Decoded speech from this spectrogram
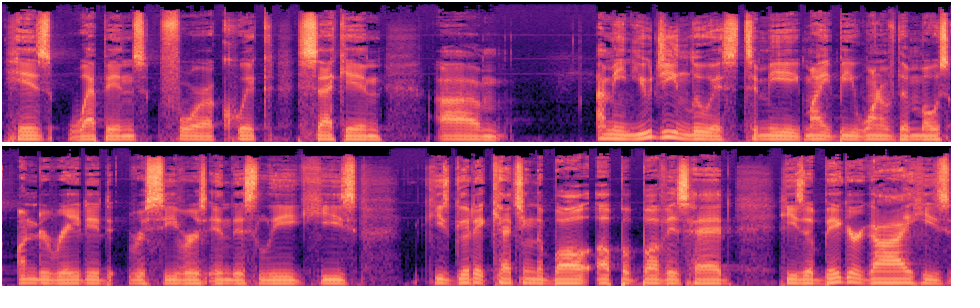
his weapons for a quick second. Um, I mean, Eugene Lewis to me might be one of the most underrated receivers in this league. He's he's good at catching the ball up above his head. He's a bigger guy. He's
